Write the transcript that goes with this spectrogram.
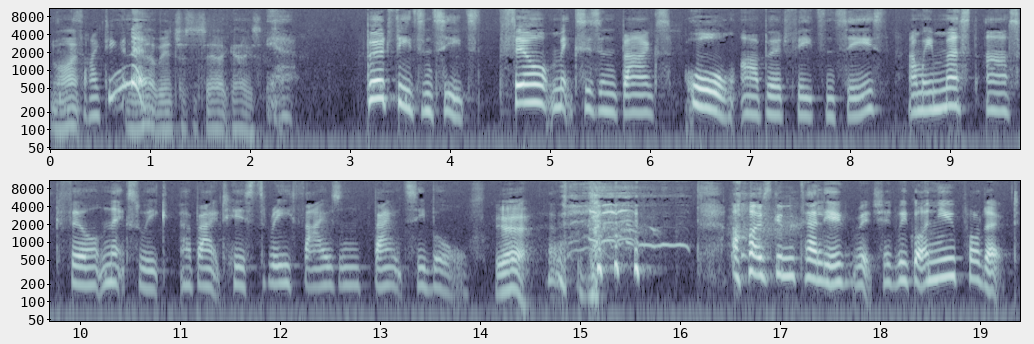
Right. Exciting, isn't yeah, it? it'll be interesting to see how it goes. Yeah. Bird feeds and seeds. Phil mixes and bags all our bird feeds and seeds. And we must ask Phil next week about his 3,000 bouncy balls. Yeah. I was going to tell you, Richard, we've got a new product.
